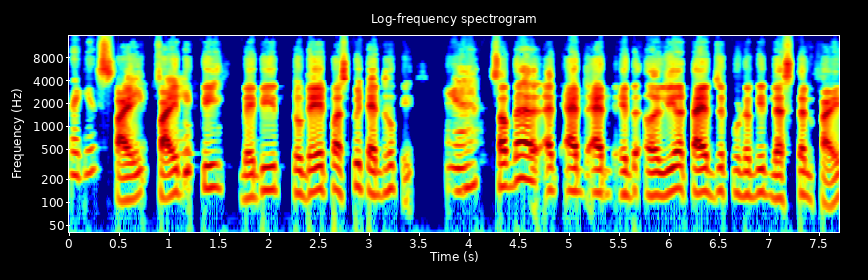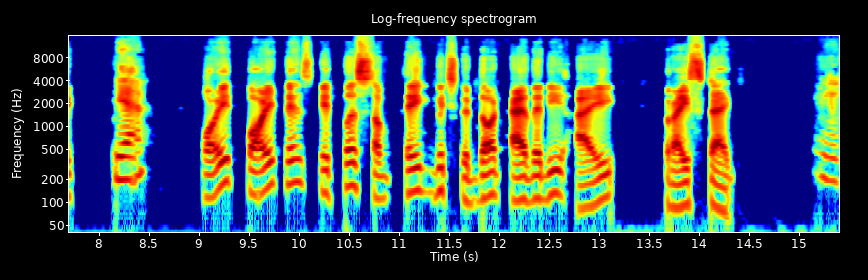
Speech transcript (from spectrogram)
I guess. Five five rupees. Maybe today it must be ten rupees. Yeah, Somewhere and and, and in the earlier times it would have been less than five. yeah. Point point is it was something which did not have any high price tag. Mm.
